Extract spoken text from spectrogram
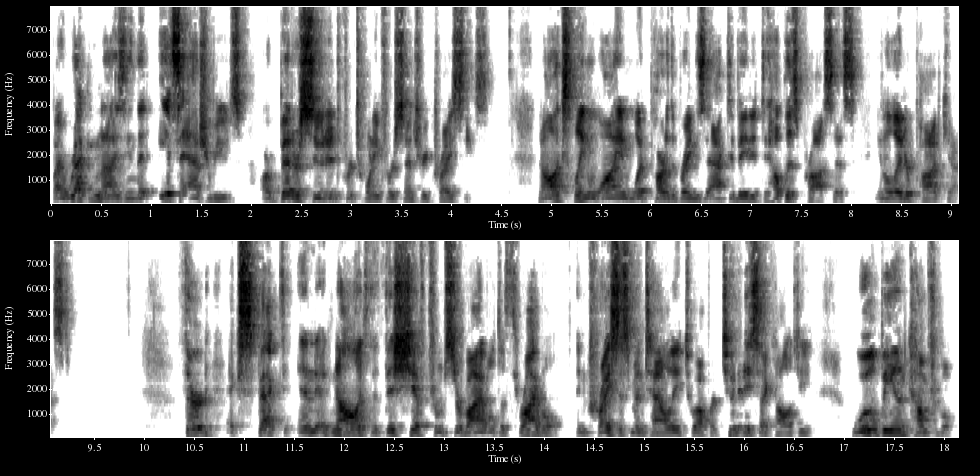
by recognizing that its attributes are better suited for 21st century crises. Now, I'll explain why and what part of the brain is activated to help this process in a later podcast. Third, expect and acknowledge that this shift from survival to thrival and crisis mentality to opportunity psychology will be uncomfortable.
